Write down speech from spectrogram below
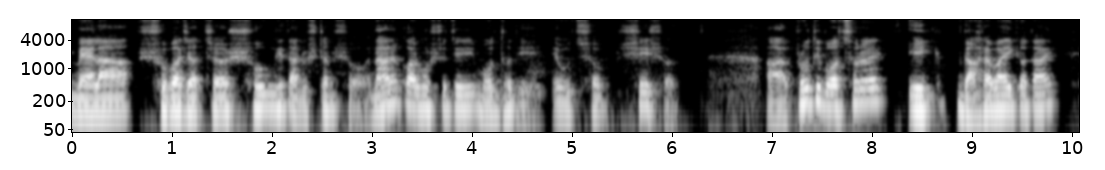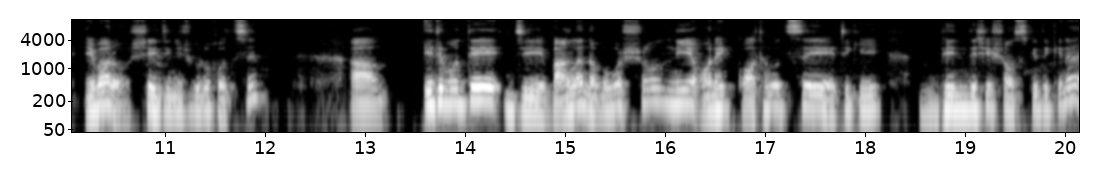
মেলা, শোভাযাত্রা, সংগীত অনুষ্ঠান সহ নানা কর্মসূচির মধ্য দিয়ে এ উৎসব শেষ হয়। আর প্রতি বছরে এই ধারাবাহিকতায় এবারও সেই জিনিসগুলো হচ্ছে। ইতিমধ্যে যে বাংলা নববর্ষ নিয়ে অনেক কথা হচ্ছে, এটি কি ভিনদেশি সংস্কৃতি কিনা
